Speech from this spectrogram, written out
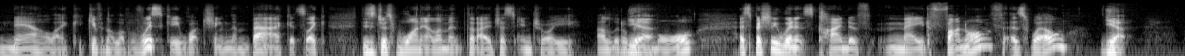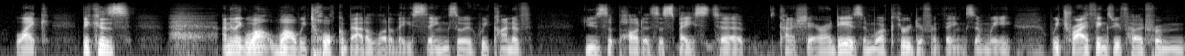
now, like given the love of whiskey, watching them back, it's like this is just one element that I just enjoy a little Yeah. bit more, especially when it's kind of made fun of as well yeah, like because i mean like while while we talk about a lot of these things we, we kind of use the pod as a space to kind of share ideas and work through different things. And we we try things we've heard from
